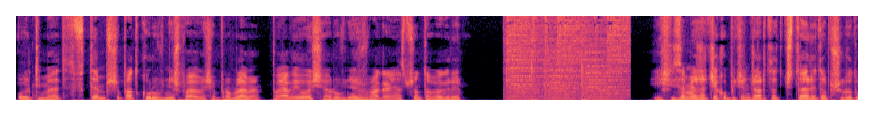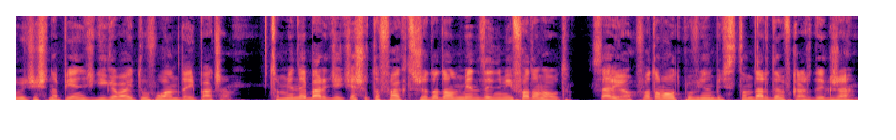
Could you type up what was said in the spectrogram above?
Ultimate w tym przypadku również pojawią się problemy. Pojawiły się również wymagania sprzętowe gry. Jeśli zamierzacie kupić Uncharted 4, to przygotujcie się na 5 GB One Day Patcha. Co mnie najbardziej cieszy to fakt, że doda on m.in. Photo Mode. Serio, Photo Mode powinien być standardem w każdej grze.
